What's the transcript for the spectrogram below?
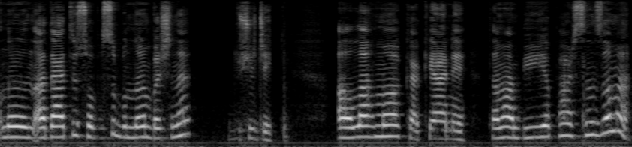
bunların adaleti sopası bunların başına düşecek. Allah muhakkak yani tamam büyü yaparsınız ama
